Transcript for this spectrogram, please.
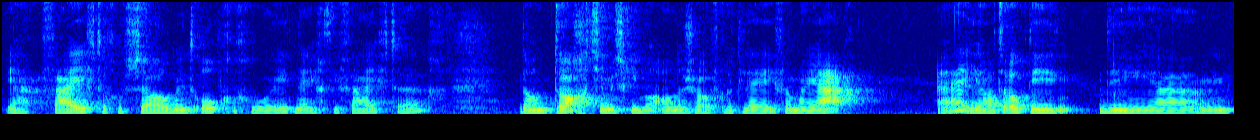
ja, 50 of zo bent opgegroeid, 1950, dan dacht je misschien wel anders over het leven. Maar ja, hè, je had ook die, die, um,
